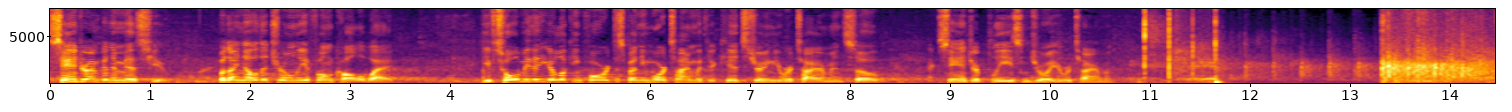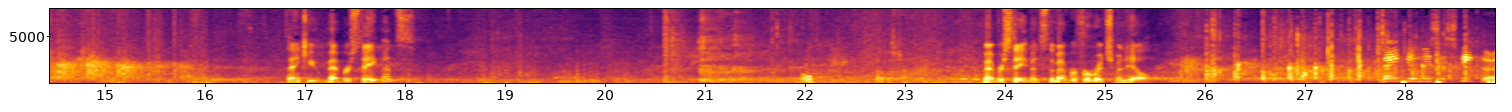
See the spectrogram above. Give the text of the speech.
Sandra, I'm going to miss you, but I know that you're only a phone call away. You've told me that you're looking forward to spending more time with your kids during your retirement, so Sandra, please enjoy your retirement. Thank you. Member statements? Oh, member statements. The member for Richmond Hill. Thank you, Mr. Speaker.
